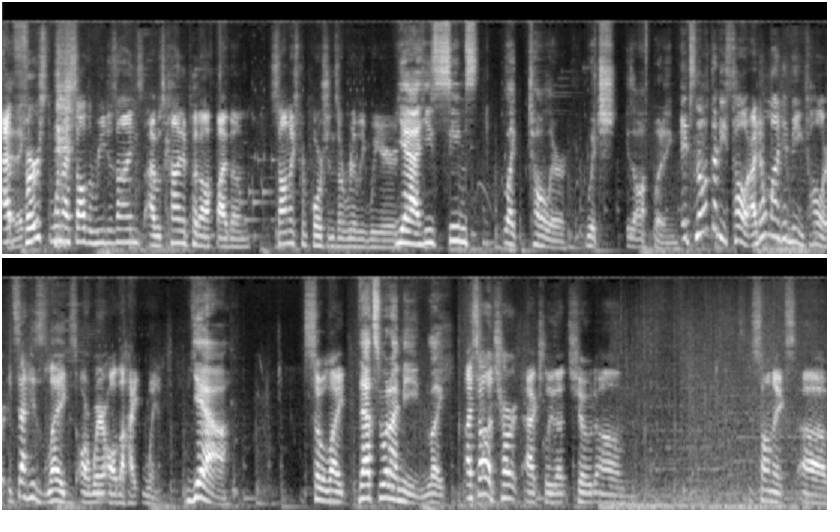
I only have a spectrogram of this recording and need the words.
at first, when I saw the redesigns, I was kind of put off by them. Sonic's proportions are really weird. Yeah, he seems like taller, which is off-putting. It's not that he's taller. I don't mind him being taller. It's that his legs are where all the height went. Yeah, So like, that's what I mean. Like, I saw a chart actually that showed um Sonic's uh,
